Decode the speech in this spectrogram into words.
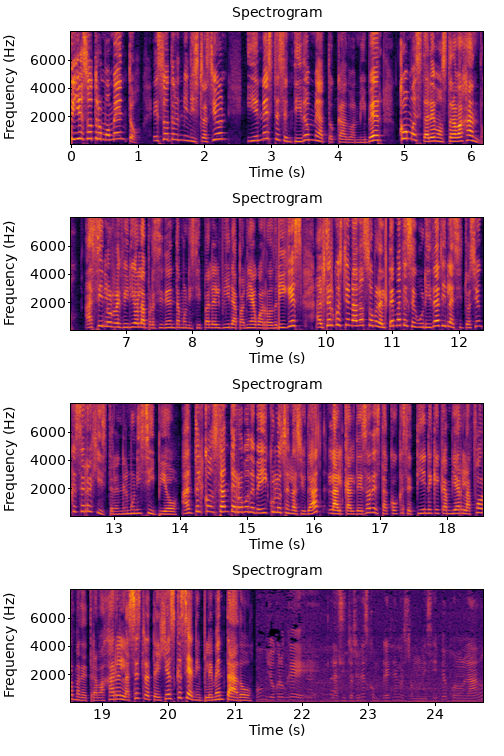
Hoy es otro momento, es otra administración y en este sentido me ha tocado a mí ver cómo estaremos trabajando. Así lo refirió la presidenta municipal Elvira Paniagua Rodríguez al ser cuestionada sobre el tema de seguridad y la situación que se registra en el municipio. Ante el constante robo de vehículos en la ciudad, la alcaldesa destacó que se tiene que cambiar la forma de trabajar en las estrategias que se han implementado. Yo creo que la situación es compleja en nuestro municipio, por un lado,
